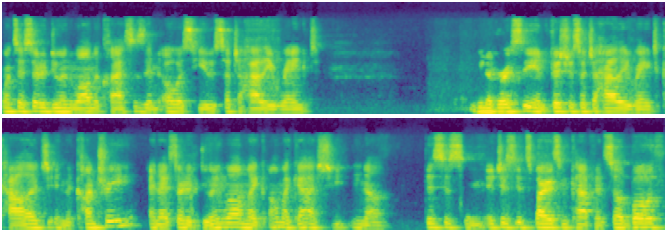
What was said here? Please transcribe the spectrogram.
once I started doing well in the classes and OSU, is such a highly ranked university and Fisher such a highly ranked college in the country, and I started doing well, I'm like, oh my gosh, you, you know, this is some, it just inspired some confidence. So both,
